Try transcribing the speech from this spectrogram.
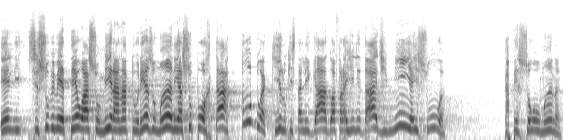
Ele se submeteu a assumir a natureza humana e a suportar tudo aquilo que está ligado à fragilidade minha e sua, da pessoa humana.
